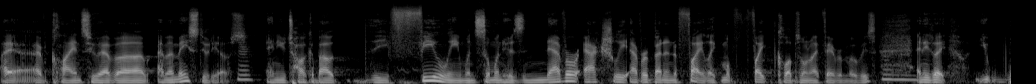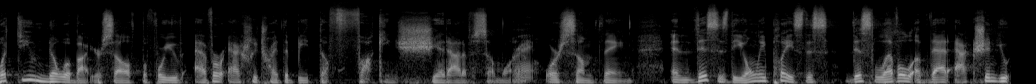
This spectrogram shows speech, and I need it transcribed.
i, I have clients who have uh, mma studios and you talk about the feeling when someone who's never actually ever been in a fight like fight club's one of my favorite movies and he's like you, what do you know about yourself before you've ever actually tried to beat the fucking shit out of someone Right. or something. And this is the only place this this level of that action you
